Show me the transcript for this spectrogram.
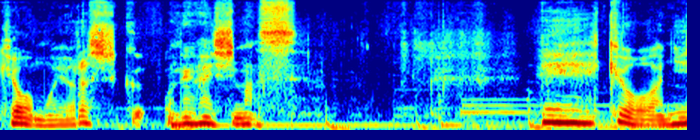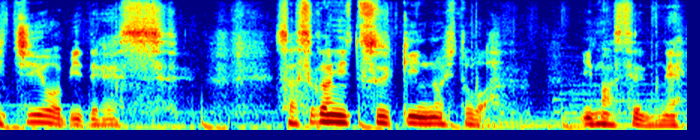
今日もよろしくお願いします。えー、今日は日曜日です。さすがに通勤の人はいませんね。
